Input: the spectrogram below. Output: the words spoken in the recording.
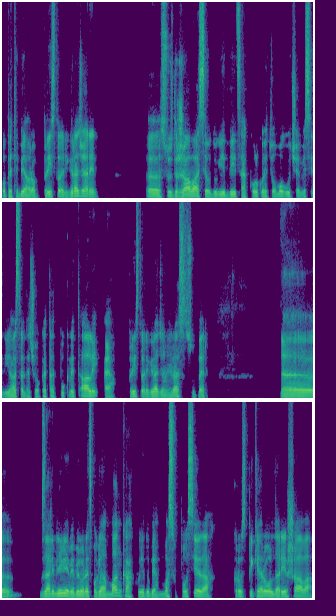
opet je bio ono pristojni građanin, e, suzdržava se u dugih dvica koliko je to moguće, mislim jasno da će okatat puknit, ali evo, pristojni građanin, Ras super. E, zanimljivije mi je bilo recimo gledam Manka koji je dobio masu posjeda, kroz pick and roll da rješava,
